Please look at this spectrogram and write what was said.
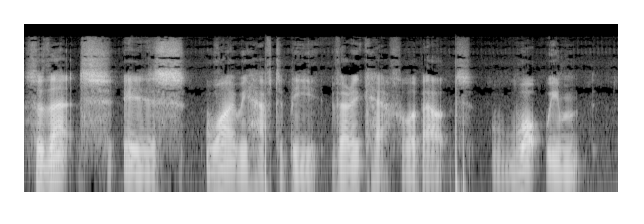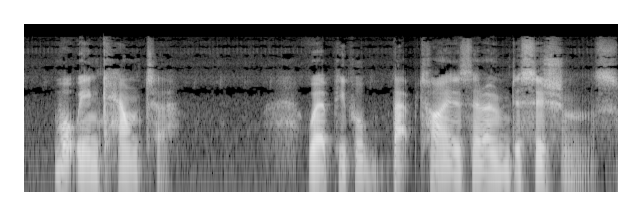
So that is why we have to be very careful about what we what we encounter where people baptize their own decisions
